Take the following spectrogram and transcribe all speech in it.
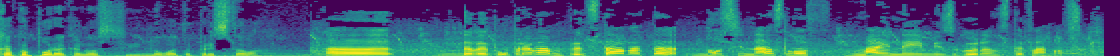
Каква порака носи новата представа? А, да ве поправам, представата носи наслов My name is Горан Стефановски.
